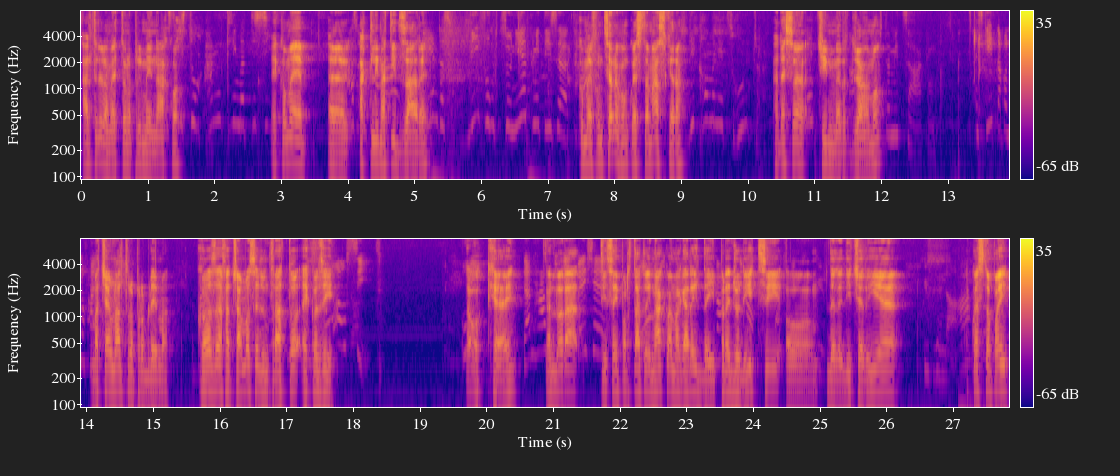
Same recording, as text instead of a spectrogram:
Altri lo mettono prima in acqua? È come eh, acclimatizzare? Come funziona con questa maschera? Adesso ci immergiamo. Ma c'è un altro problema. Cosa facciamo se d'un tratto è così? Ok, allora ti sei portato in acqua magari dei pregiudizi o delle dicerie. Questo poi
